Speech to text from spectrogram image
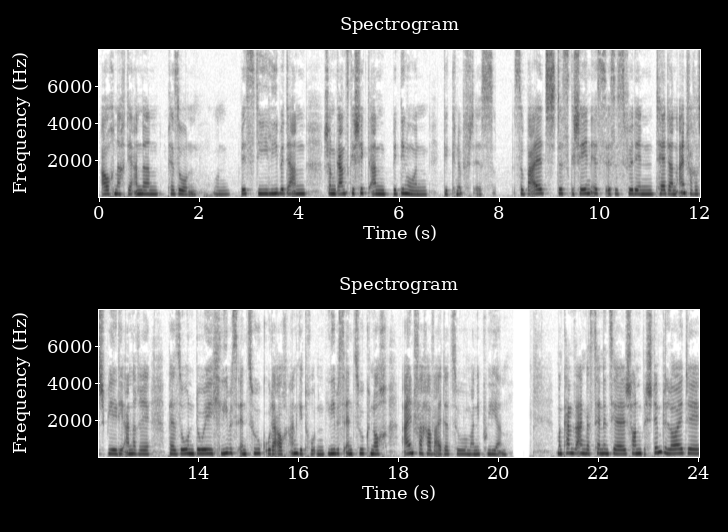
auch nach der anderen Person. Und bis die Liebe dann schon ganz geschickt an Bedingungen geknüpft ist sobald das geschehen ist, ist es für den Täter ein einfaches Spiel, die andere Person durch Liebesentzug oder auch angedrohten Liebesentzug noch einfacher weiter zu manipulieren. Man kann sagen, dass tendenziell schon bestimmte Leute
